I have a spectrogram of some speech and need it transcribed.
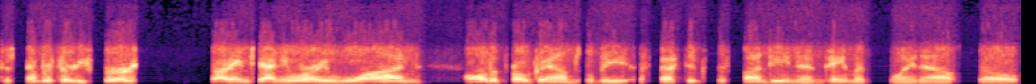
December 31st. Starting January 1, all the programs will be affected for funding and payments going out. So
